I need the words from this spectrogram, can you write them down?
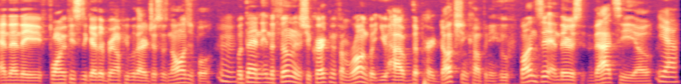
And then they form the pieces together, bring on people that are just as knowledgeable. Mm-hmm. But then in the film industry, correct me if I'm wrong, but you have the production company who funds it, and there's that CEO Yeah.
